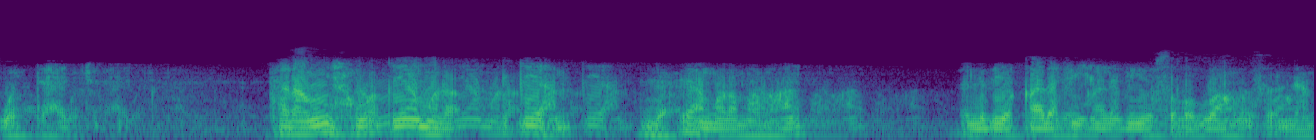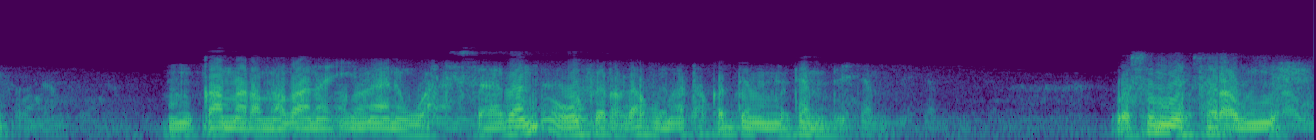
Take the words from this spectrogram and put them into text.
والتهجد؟ التراويح هو قيام قيام نعم. قيام رمضان الذي قال فيه النبي صلى الله عليه وسلم من قام رمضان إيمانا واحتسابا غفر له ما تقدم من ذنبه. وسمي التراويح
